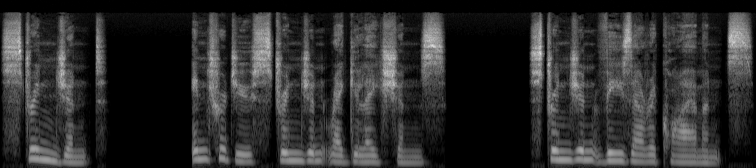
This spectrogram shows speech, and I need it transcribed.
Stringent, introduce stringent regulations, stringent visa requirements,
